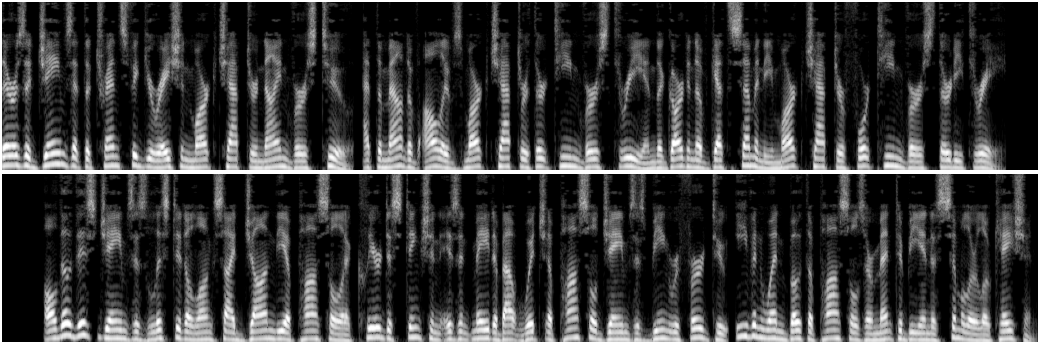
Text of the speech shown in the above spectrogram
There is a James at the Transfiguration Mark chapter 9 verse 2, at the Mount of Olives Mark chapter 13 verse 3 and the Garden of Gethsemane Mark chapter 14 verse 33. Although this James is listed alongside John the Apostle a clear distinction isn't made about which apostle James is being referred to, even when both apostles are meant to be in a similar location.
